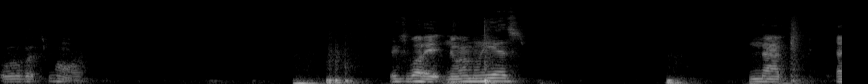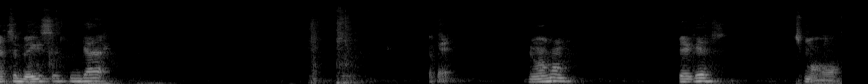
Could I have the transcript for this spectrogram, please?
a little bit smaller. This is what it normally is. That that's the biggest it can get. Okay. Normal biggest, small.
